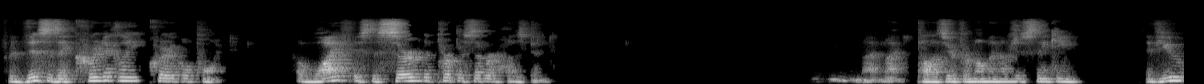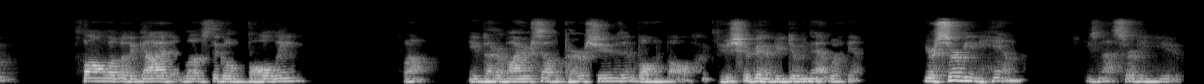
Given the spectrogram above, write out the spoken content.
For this is a critically critical point. A wife is to serve the purpose of her husband. I might pause here for a moment. I was just thinking, if you fall in love with a guy that loves to go bowling, well, you better buy yourself a pair of shoes and a bowling ball because you're going to be doing that with him. You're serving him. He's not serving you.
